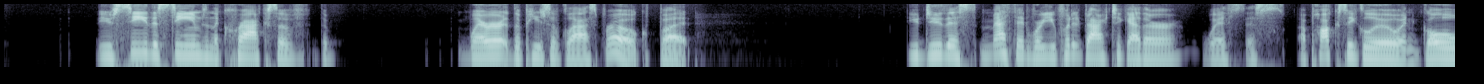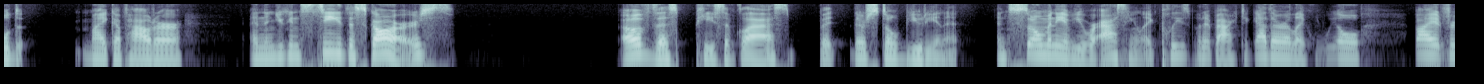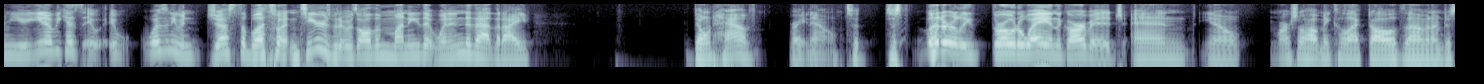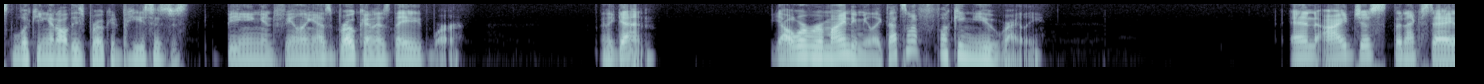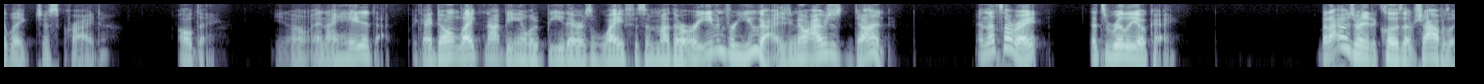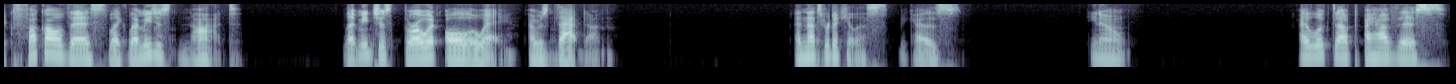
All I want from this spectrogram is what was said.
you see the seams and the cracks of the where the piece of glass broke, but you do this method where you put it back together with this epoxy glue and gold mica powder and then you can see the scars of this piece of glass, but there's still beauty in it. And so many of you were asking, like, please put it back together. Like, we'll buy it from you, you know, because it, it wasn't even just the blood, sweat, and tears, but it was all the money that went into that that I don't have right now to just literally throw it away in the garbage. And, you know, Marshall helped me collect all of them. And I'm just looking at all these broken pieces, just being and feeling as broken as they were. And again, y'all were reminding me, like, that's not fucking you, Riley. And I just, the next day, like, just cried all day, you know, and I hated that. Like, I don't like not being able to be there as a wife, as a mother, or even for you guys, you know, I was just done. And that's all right. That's really okay. But I was ready to close up shop. I was like, fuck all this. Like, let me just not. Let me just throw it all away. I was that done. And that's ridiculous because, you know, I looked up, I have this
